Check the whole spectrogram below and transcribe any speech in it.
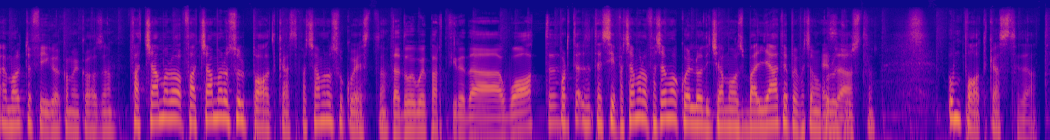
È molto figo come cosa. Facciamolo, facciamolo sul podcast, facciamolo su questo. Da dove vuoi partire? Da what? Porta- sì, facciamolo, facciamo quello diciamo sbagliato e poi facciamo quello Esatto. giusto. Un podcast. Esatto.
